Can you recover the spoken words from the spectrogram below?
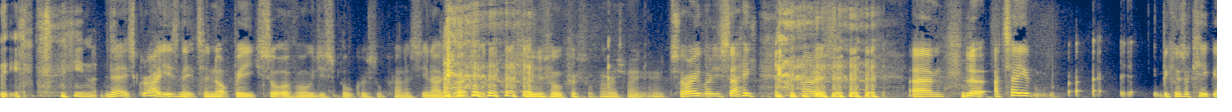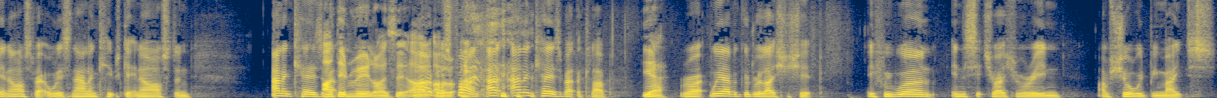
you know, Yeah, it's great, isn't it, to not be sort of, oh, we just support Crystal Palace, you know, actually, support Crystal Palace, mate. Sorry, what did you say? Um, look, I tell you, because I keep getting asked about all this, and Alan keeps getting asked, and Alan cares about I didn't realise it. No, I, but it's fine. Alan cares about the club. Yeah, Right, we have a good relationship. If we weren't in the situation we're in, I'm sure we'd be mates.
